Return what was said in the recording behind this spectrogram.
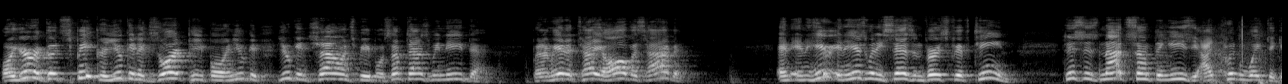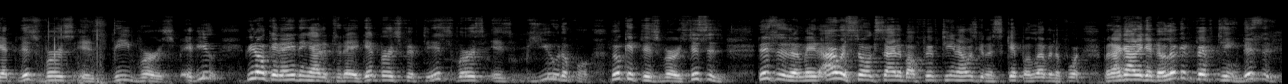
Or you're a good speaker. You can exhort people and you can, you can challenge people. Sometimes we need that. But I'm here to tell you, all of us have it. And, and, here, and here's what he says in verse 15. This is not something easy. I couldn't wait to get this verse is the verse. If you if you don't get anything out of today, get verse 50. This verse is beautiful. Look at this verse. This is this is amazing. I was so excited about 15. I was going to skip 11 to 4, but I got to get there. Look at 15. This is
